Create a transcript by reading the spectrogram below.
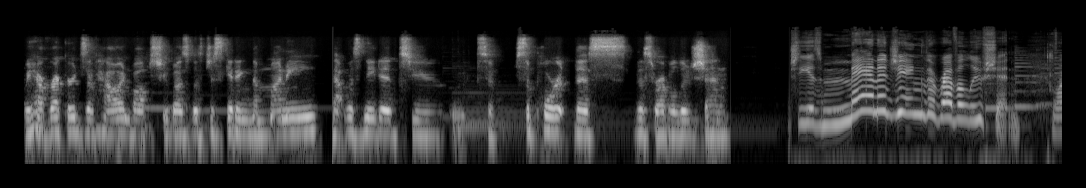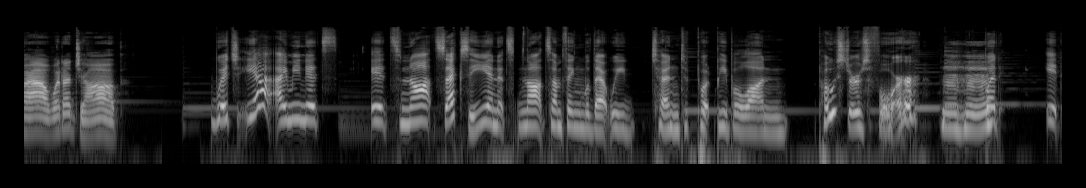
we have records of how involved she was with just getting the money that was needed to to support this this revolution She is managing the revolution, Wow, what a job. which yeah, I mean it's it's not sexy and it's not something that we tend to put people on posters for, Mm-hmm. but it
